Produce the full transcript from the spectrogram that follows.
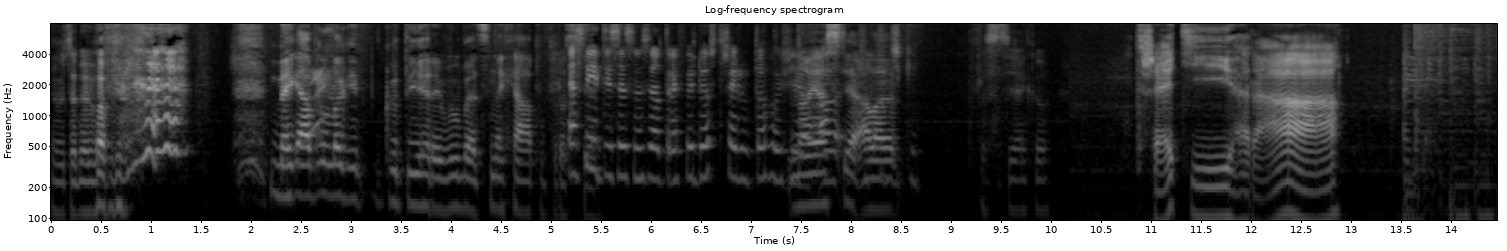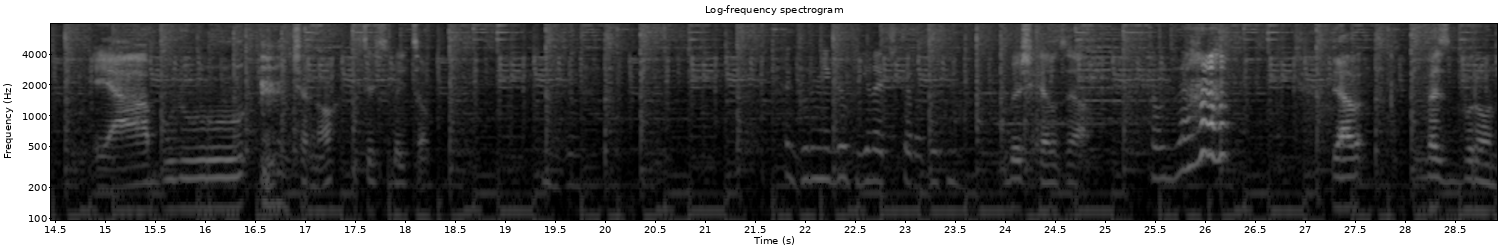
Nebo tebe baví. nechápu logiku té hry vůbec, nechápu prostě. Jasný, ty se musel trefit do středu toho, že No jasně, ale- počkej. Prostě jako... Třetí hra. Já budu... Černoch, ty chceš být co? Tak budu někdo bílej, co to rozhodne. Ty budeš Helza. Kauza. Já Westbron.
